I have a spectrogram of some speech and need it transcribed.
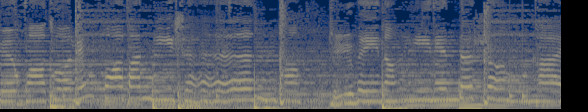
愿化作莲花伴你身旁，只为那一年的盛开。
